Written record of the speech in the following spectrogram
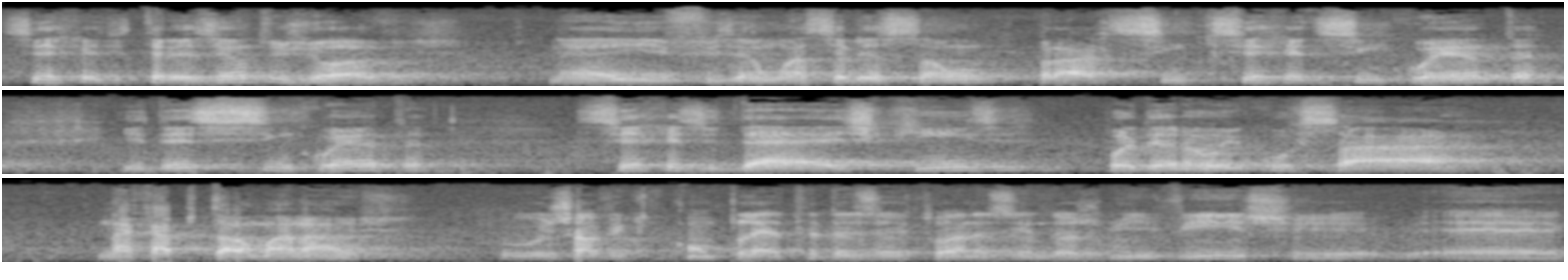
cerca de 300 jovens. Né? E fizemos uma seleção para cerca de 50, e desses 50, cerca de 10, 15 poderão ir cursar na capital Manaus. O jovem que completa 18 anos em 2020, é,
